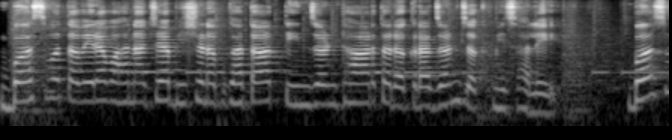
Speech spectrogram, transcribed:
बस व तवेरा वाहनाच्या भीषण अपघातात तीन जण ठार तर अकरा जण जखमी झाले. बस व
